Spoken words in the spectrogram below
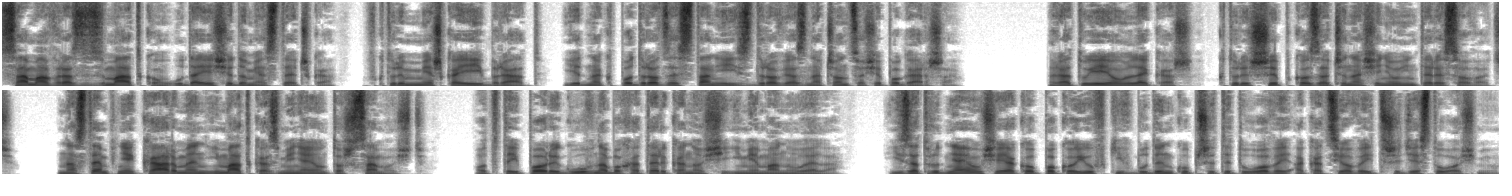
Sama wraz z matką udaje się do miasteczka, w którym mieszka jej brat, jednak po drodze stan jej zdrowia znacząco się pogarsza. Ratuje ją lekarz, który szybko zaczyna się nią interesować. Następnie Carmen i matka zmieniają tożsamość. Od tej pory główna bohaterka nosi imię Manuela i zatrudniają się jako pokojówki w budynku przytytułowej Akacjowej 38.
